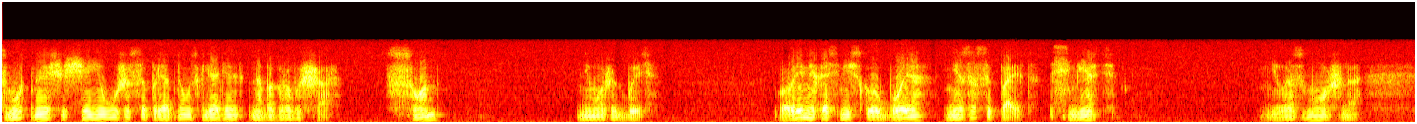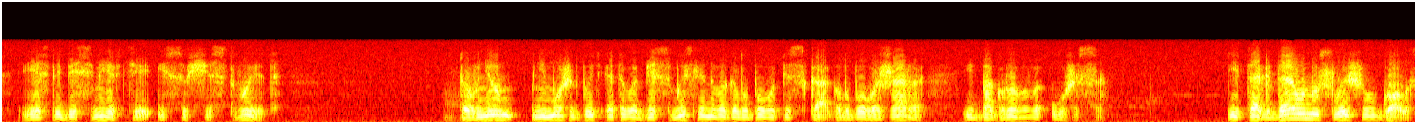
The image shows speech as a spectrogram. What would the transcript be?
смутное ощущение ужаса при одном взгляде на багровый шар. Сон? Не может быть. Во время космического боя не засыпает. Смерть? Невозможно. Если бессмертие и существует то в нем не может быть этого бессмысленного голубого песка, голубого жара и багрового ужаса. И тогда он услышал голос.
